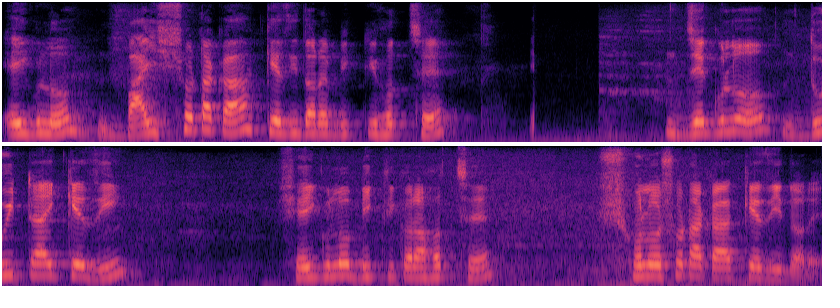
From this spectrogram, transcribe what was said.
এইগুলো বাইশশো টাকা কেজি দরে বিক্রি হচ্ছে। যেগুলো দুইটাই কেজি, সেইগুলো বিক্রি করা হচ্ছে ষোলোশো টাকা কেজি দরে।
